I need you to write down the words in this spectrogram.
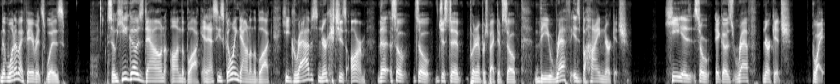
the one of my favorites was So he goes down on the block, and as he's going down on the block, he grabs Nurkic's arm. The so so just to put it in perspective, so the ref is behind Nurkic. He is so it goes ref Nurkic, Dwight.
